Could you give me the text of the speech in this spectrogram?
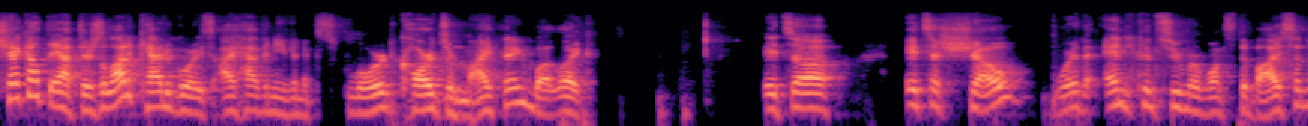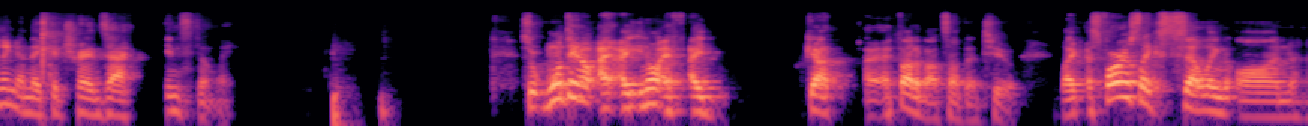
check out the app. There's a lot of categories I haven't even explored. Cards are my thing, but like it's a it's a show where the end consumer wants to buy something and they could transact instantly. So one thing I, I you know, I, I got, I thought about something too. Like as far as like selling on,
